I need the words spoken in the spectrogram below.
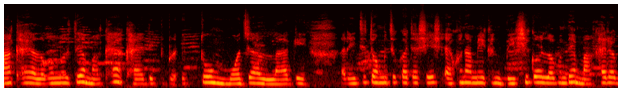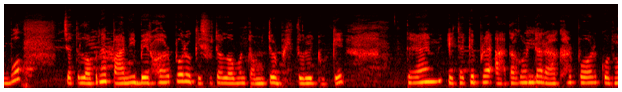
মাখায়া, লবণ মরিচ দিয়ে মাখায় খায়া দেখতে পারো এত মজা লাগে। আর এই যে টমেটো কাটা শেষ, এখন আমি এখানে বেশি করে লবণ দিয়ে মাখায় রাখব যাতে লবণের পানি বের হওয়ার পরও কিছুটা লবণ টমেটোর ভিতরে ঢুকে। দেন এটাকে প্রায় আধা ঘণ্টা রাখার পর কোনো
